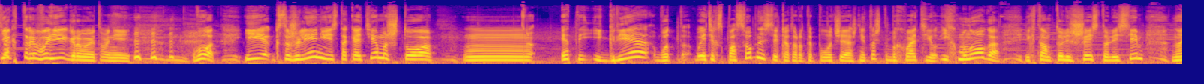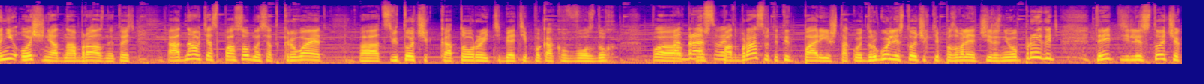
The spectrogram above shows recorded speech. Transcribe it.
Некоторые выигрывают в ней. Вот. И, к сожалению, есть такая тема, что этой игре вот этих способностей, которые ты получаешь, не то чтобы хватило. Их много, их там то ли 6, то ли 7, но они очень однообразные. То есть одна у тебя способность открывает а, цветочек, который тебя типа как в воздух а, Подбрасывает. знаешь, подбрасывает, и ты паришь такой. Другой листочек тебе позволяет через него прыгать. Третий листочек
